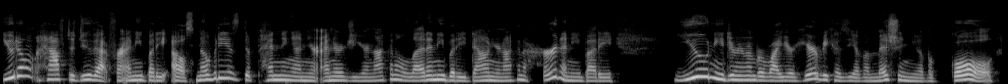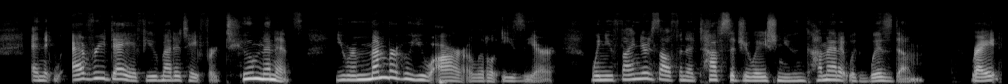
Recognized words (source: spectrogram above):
You don't have to do that for anybody else. Nobody is depending on your energy. You're not going to let anybody down. You're not going to hurt anybody you need to remember why you're here because you have a mission, you have a goal. And every day, if you meditate for two minutes, you remember who you are a little easier. When you find yourself in a tough situation, you can come at it with wisdom, right?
